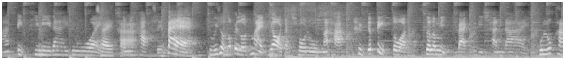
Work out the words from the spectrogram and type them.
มารถติดที่นี่ได้ด้วยใช่ค่ะไหมคะเช่นกัน แต่คุณผู้ชมต้องเป็นรถใหม่ที่ออกจากโชว์รูมนะคะ ถึงจะติดตัว Ceramic Back Edition ได้ คุณลูกค้า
